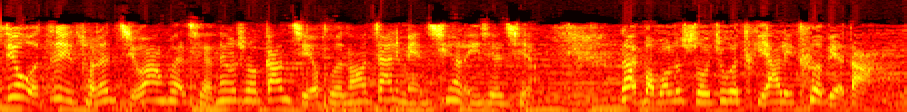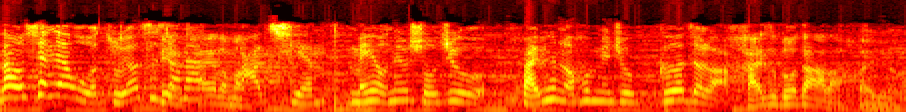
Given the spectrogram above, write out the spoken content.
只有我自己存了几万块钱，那个时候刚结婚，然后家里面欠了一些钱，来宝宝的时候就会压力特别大，然后现在我主要是叫他把钱没有，那个时候就怀孕了，后面就搁着了。孩子多大了？怀孕了？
